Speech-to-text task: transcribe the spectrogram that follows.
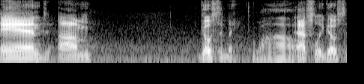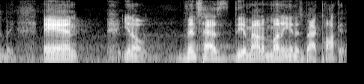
And um, ghosted me Wow. absolutely ghosted me. And you know, Vince has the amount of money in his back pocket.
